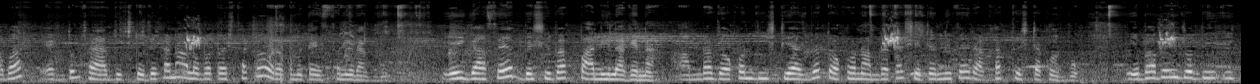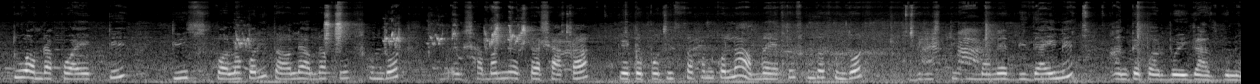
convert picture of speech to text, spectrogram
আবার একদম ছায়াযুক্ত। যেখানে আলো বাতাস থাকে, ওরকম একটা স্থানে রাখব। এই গাছে বেশিরভাগ পানি লাগে না। আমরা যখন বৃষ্টি আসবে, তখন আমরা এটা সেটের নিচে রাখার চেষ্টা করব। এভাবেই যদি একটু আমরা কয়েকটি টিপস ফলো করি, তাহলে আমরা খুব সুন্দর সামান্য একটা শাখা কেটে প্রতিস্থাপন করলে আমরা এত সুন্দর সুন্দর বৃষ্টি মানে ডিজাইনে আনতে পারব এই গাছগুলো।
